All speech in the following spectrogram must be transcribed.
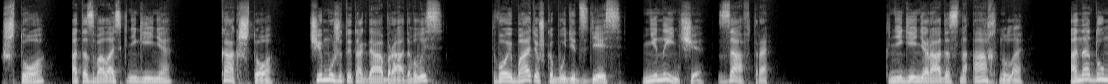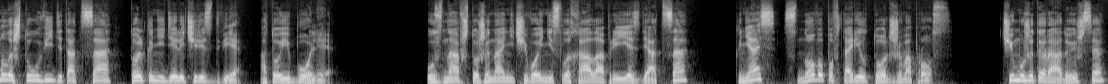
«Что?» – отозвалась княгиня. «Как что? Чему же ты тогда обрадовалась? Твой батюшка будет здесь не нынче, завтра». Княгиня радостно ахнула. Она думала, что увидит отца только недели через две, а то и более. Узнав, что жена ничего и не слыхала о приезде отца, князь снова повторил тот же вопрос. «Чему же ты радуешься?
